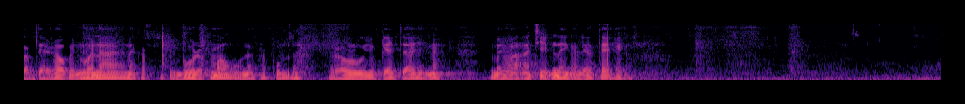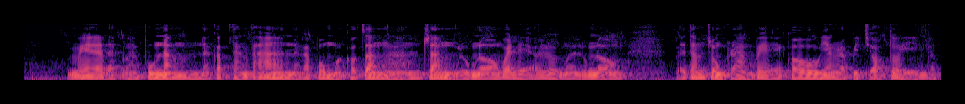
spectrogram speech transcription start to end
กับแต่เราเป็นหัวหน้านะครับ เป็นผู้รับเมานะครับผมนะเรารู้อยู่แก่ใจนะ ไม่ว่าอาชีพไหนก็แล้วแต่ครับ แม้ระดับผู้นำนะครับทางทหารนะครับผมเขาจ้างงานจ้างลูกน้องไว้แล้วลูกมาลูกน้อง ไปทำสงครามไปเขายังรับผิดชอบตัวเองครับ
